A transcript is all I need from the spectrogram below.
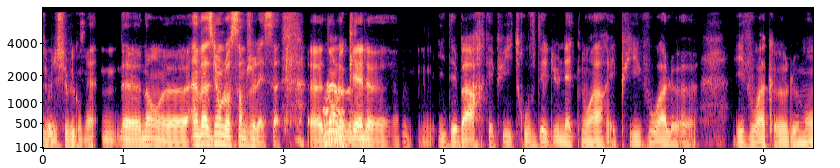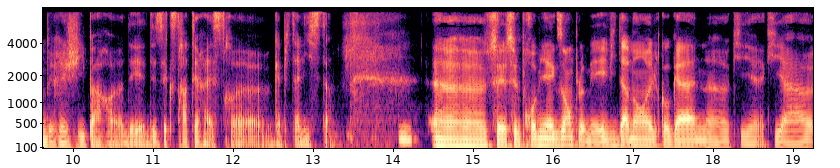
Oui. je sais plus combien. Euh, non Invasion Los Angeles ah, dans lequel il débarque et puis il trouve des lunettes noires et puis il voit le il voit que le monde est régi par des, des extraterrestres capitalistes. Mm. Euh, c'est le premier exemple, mais évidemment Hulk Hogan euh, qui, qui, a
